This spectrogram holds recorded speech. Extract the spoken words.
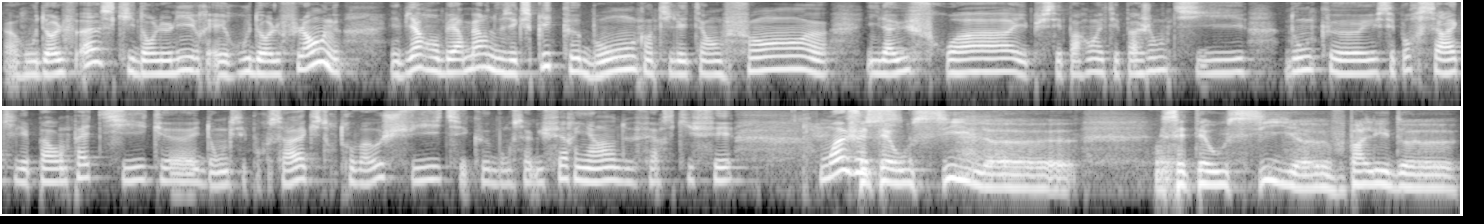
Rudolf Huss, qui dans le livre est Rudolf Lang, eh bien Robert Merle nous explique que bon, quand il était enfant, euh, il a eu froid et puis ses parents n'étaient pas gentils, donc euh, c'est pour ça qu'il n'est pas empathique euh, et donc c'est pour ça qu'il se retrouve à Auschwitz et que bon, ça lui fait rien de faire ce qu'il fait. Moi, je c'était aussi le, c'était aussi, vous parlez de,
